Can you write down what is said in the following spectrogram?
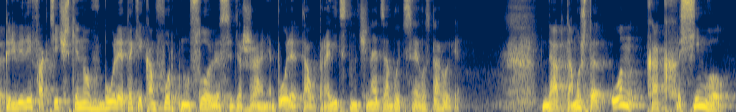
перевели фактически, но в более такие комфортные условия содержания. Более того, правительство начинает заботиться о его здоровье. Да, потому что он как символ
